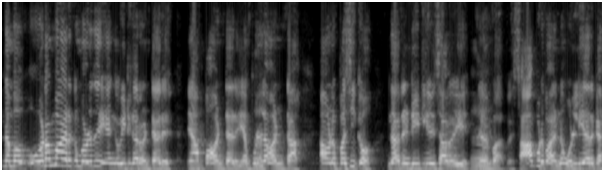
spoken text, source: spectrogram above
நம்ம உடம்பா இருக்கும் பொழுது எங்க வீட்டுக்காரர் வந்துட்டாரு என் அப்பா வந்துட்டாரு என் புள்ள வந்துட்டான் அவனை பசிக்கும். இந்த ரெண்டு இட்லி சாப்பிடு சாப்பிடுப்பா என்ன ஒல்லியா இருக்க?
